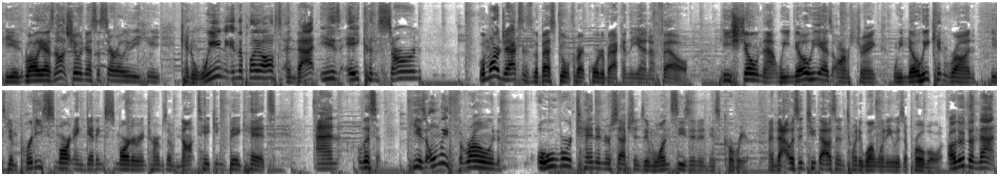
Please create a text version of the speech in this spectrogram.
He well, he has not shown necessarily that he can win in the playoffs, and that is a concern. Lamar Jackson is the best dual threat quarterback in the NFL. He's shown that. We know he has arm strength. We know he can run. He's been pretty smart and getting smarter in terms of not taking big hits. And listen, he has only thrown over 10 interceptions in one season in his career. And that was in 2021 when he was a Pro Bowler. Other than that,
